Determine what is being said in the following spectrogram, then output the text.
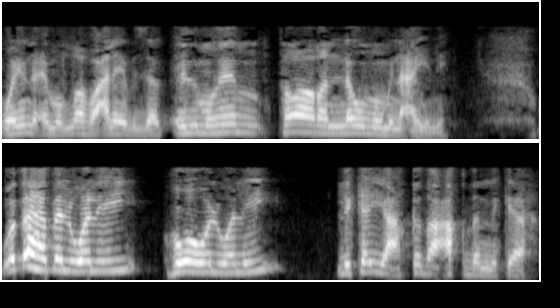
وينعم الله عليه بالزوج المهم طار النوم من عينه. وذهب الولي هو والولي لكي يعقد عقد النكاح.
